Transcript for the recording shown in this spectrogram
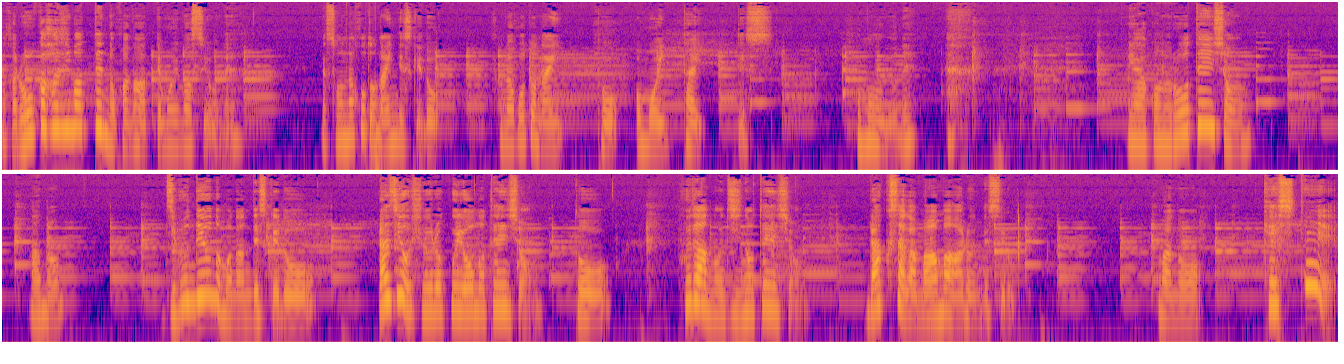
なんか老化始まってんのかなって思いますよね。そんなことないんですけどそんなことないと思いたいです。思うよね。いやこのローテーションあの自分で言うのもなんですけどラジオ収録用のテンションと普段の字のテンション落差がまあまああるんですよ。まあ、の決して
